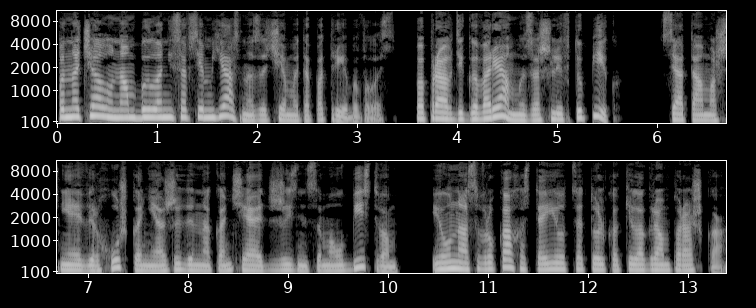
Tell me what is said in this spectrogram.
Поначалу нам было не совсем ясно, зачем это потребовалось. По правде говоря, мы зашли в тупик. Вся тамошняя верхушка неожиданно кончает жизнь самоубийством, и у нас в руках остается только килограмм порошка.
